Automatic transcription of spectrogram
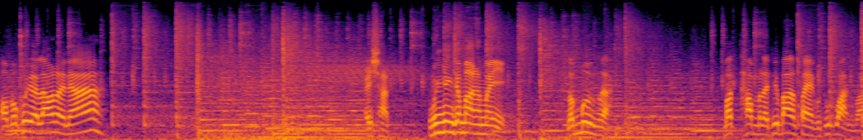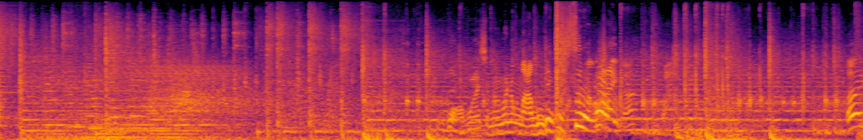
ออกมาคุยกับเราหน่อยนะ ไอ้ชัด มึงยังจะมาทำไมอีก แล้วมึงล่ะ มาทำอะไรที่บ้านแฟนกูทุกวันวะ บอกมึงแล้วใช่ไหมไม่ต้องมามึงจะเสือกอะไรอีกันเฮ้ย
